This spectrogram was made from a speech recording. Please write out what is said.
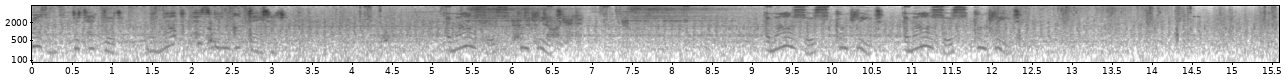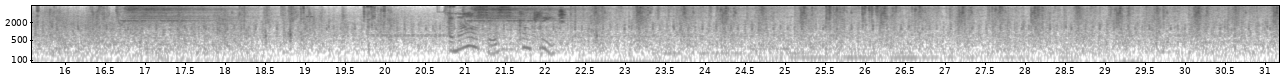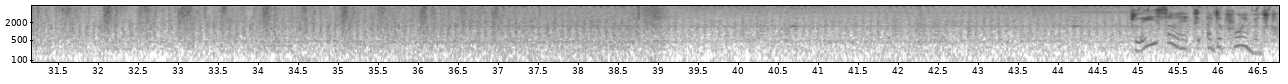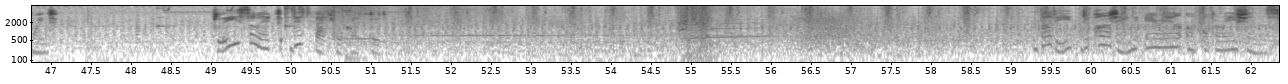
presence detected. The map has been updated. Analysis That's complete. Analysis complete. Analysis complete. Analysis complete. Please select a deployment point. Please select dispatch requested. Buddy departing area of operations.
